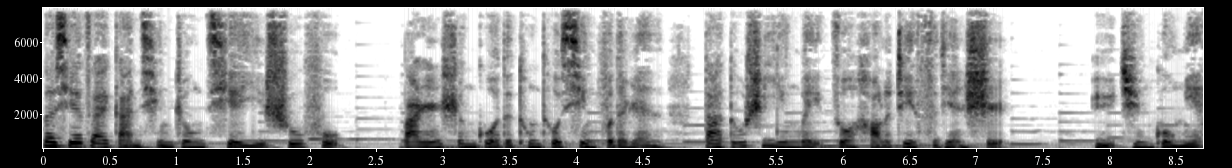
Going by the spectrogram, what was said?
那些在感情中惬意舒服，把人生过得通透幸福的人，大都是因为做好了这四件事，与君共勉。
